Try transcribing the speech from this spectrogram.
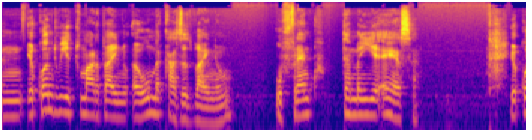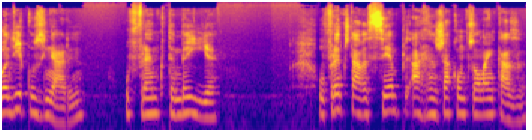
Um, eu, quando ia tomar banho a uma casa de banho, o Franco também ia a essa. Eu, quando ia cozinhar, o Franco também ia. O Franco estava sempre a arranjar confusão lá em casa.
